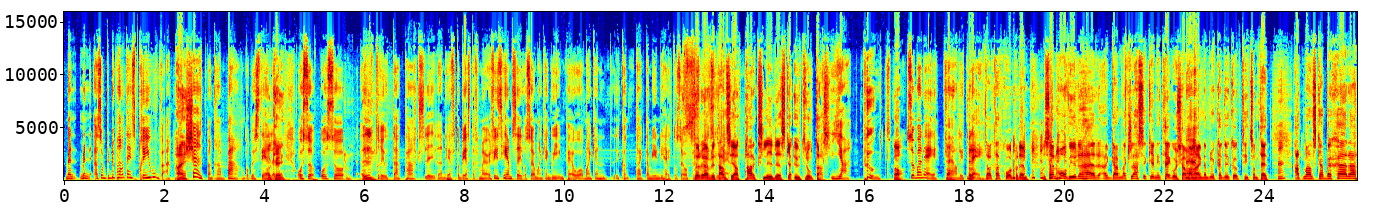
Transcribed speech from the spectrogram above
Men, men alltså, du behöver inte ens prova. Nej. Köp en rabarber istället Okej. och, så, och så utrota parksliden efter bästa förmåga. Det finns hemsidor så man kan gå in på och man kan kontakta myndigheter så också. För övrigt anser jag att parkslide ska utrotas. Ja, punkt. Ja. Så var det färdigt Ja, med det. Ta, tagit koll på den. Och sen har vi ju den här äh, gamla klassikern i trädgårdssammanhang. Den brukar dyka upp titt som tätt. Att man ska beskära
